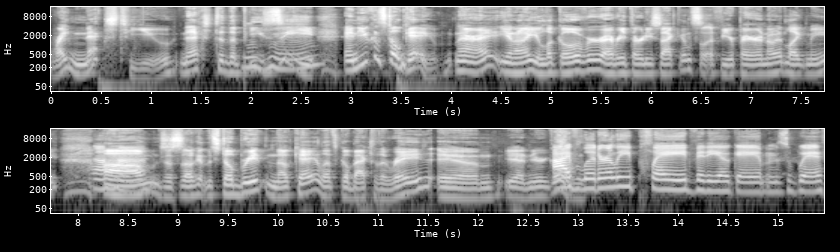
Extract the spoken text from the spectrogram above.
right next to you, next to the PC, Mhm. and you can still game. All right, you know you look over every thirty seconds if you're paranoid like me. Uh-huh. Um, just okay, still breathing. Okay, let's go back to the raid, and yeah, and you're good. I've literally played video games with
